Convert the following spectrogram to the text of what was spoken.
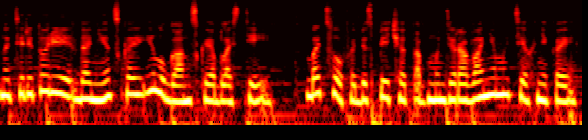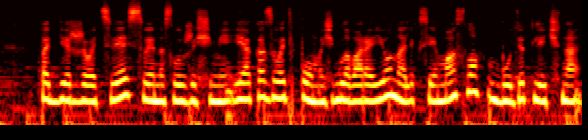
на территории Донецкой и Луганской областей. Бойцов обеспечат обмундированием и техникой. Поддерживать связь с военнослужащими и оказывать помощь глава района Алексей Маслов будет лично.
